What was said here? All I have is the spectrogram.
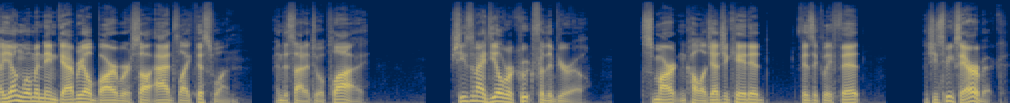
A young woman named Gabrielle Barber saw ads like this one and decided to apply. She's an ideal recruit for the Bureau smart and college educated, physically fit, and she speaks Arabic.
